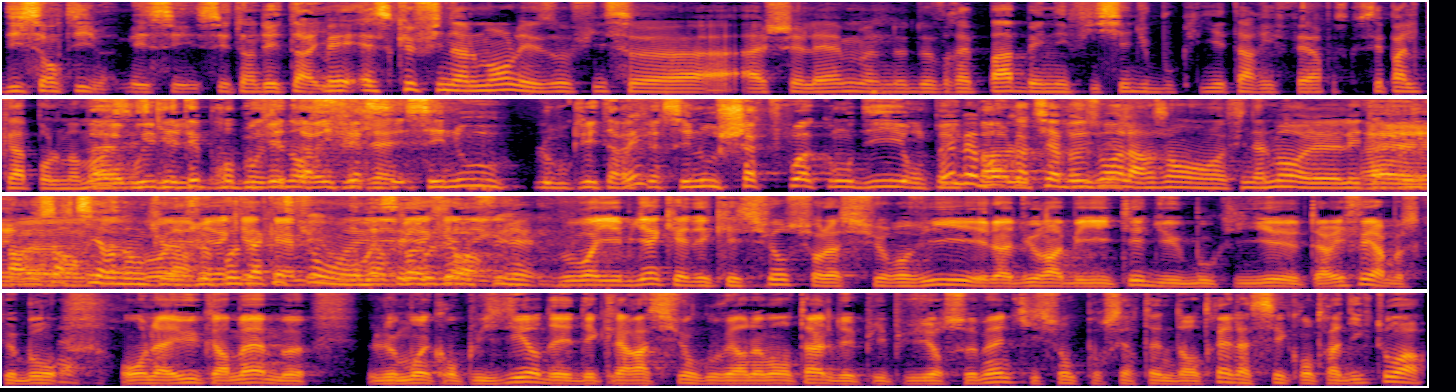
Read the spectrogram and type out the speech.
10 centimes. Mais c'est un détail. Mais est-ce que finalement les offices HLM euh, ne devraient pas bénéficier du bouclier tarifaire? Parce que ce n'est pas le cas pour le moment. Bah c'est ce qui était proposé dans C'est nous, le bouclier tarifaire, c'est nous. Chaque fois qu'on dit on paye oui, mais bon, quand il y a besoin, l'argent, finalement, l'État peut pas le sortir. Donc je pose la question. Vous voyez bien qu'il y a des questions sur la survie et la durabilité du bouclier tarifaire. Parce que bon, on a eu quand même, le moins qu'on puisse dire, des déclarations gouvernementales depuis plusieurs semaines qui sont pour certaines d'entre elles assez contradictoires.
